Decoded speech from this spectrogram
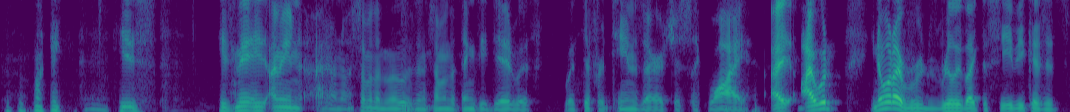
like, he's he's made. I mean, I don't know some of the moves and some of the things he did with with different teams there. It's just like why I I would you know what I would really like to see because it's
